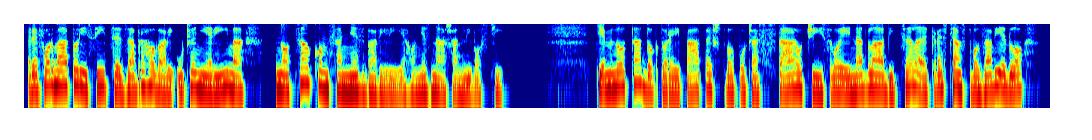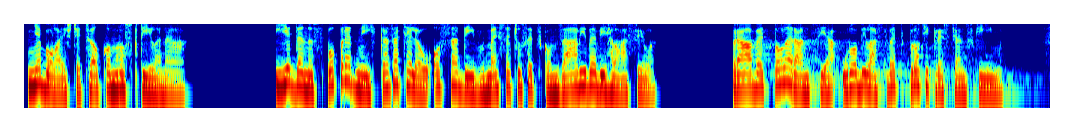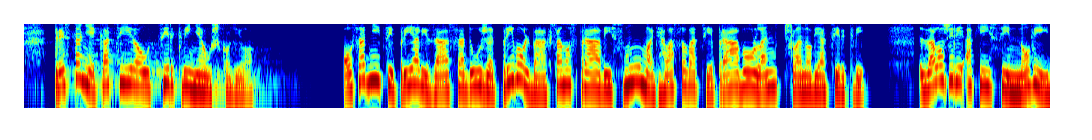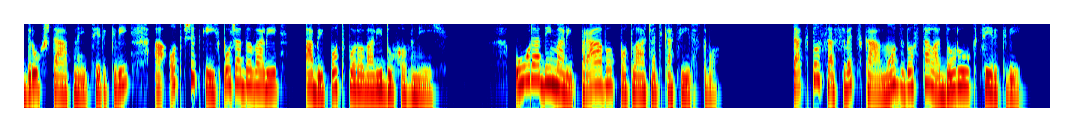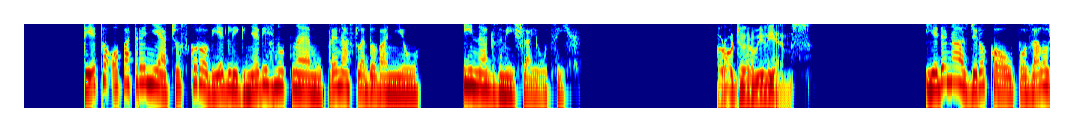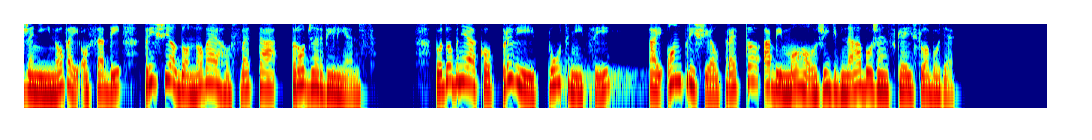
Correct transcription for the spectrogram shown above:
Reformátori síce zavrhovali učenie Ríma, no celkom sa nezbavili jeho neznášanlivosti. Temnota, do ktorej pápežstvo počas stáročí svojej nadvlády celé kresťanstvo zaviedlo, nebola ešte celkom rozptýlená. Jeden z popredných kazateľov osady v Mesečuseckom zálive vyhlásil – Práve tolerancia urobila svet protikresťanským. Trestanie kacírov cirkvi neuškodilo. Osadníci prijali zásadu, že pri voľbách samozprávy smú mať hlasovacie právo len členovia cirkvy. Založili akýsi nový druh štátnej cirkvy a od všetkých požadovali, aby podporovali duchovných. Úrady mali právo potláčať kacírstvo. Takto sa svetská moc dostala do rúk cirkvy. Tieto opatrenia čoskoro viedli k nevyhnutnému prenasledovaniu inak zmýšľajúcich. Roger Williams 11 rokov po založení novej osady prišiel do nového sveta Roger Williams. Podobne ako prví pútnici, aj on prišiel preto, aby mohol žiť v náboženskej slobode –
